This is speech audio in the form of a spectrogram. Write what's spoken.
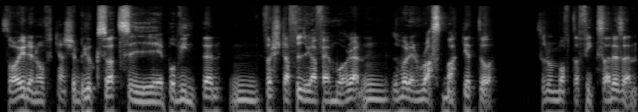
så har ju den ofta kanske bruksats i, på vintern Mm. första fyra, fem åren. Mm. Så var det en rust bucket då. Så de ofta fixade sen.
